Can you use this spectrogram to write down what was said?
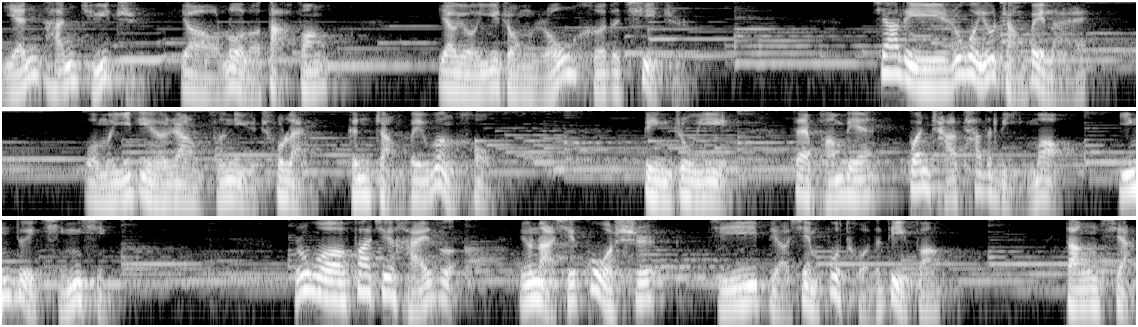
言谈举止要落落大方，要有一种柔和的气质。家里如果有长辈来，我们一定要让子女出来跟长辈问候，并注意在旁边观察他的礼貌应对情形。如果发觉孩子有哪些过失及表现不妥的地方，当下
